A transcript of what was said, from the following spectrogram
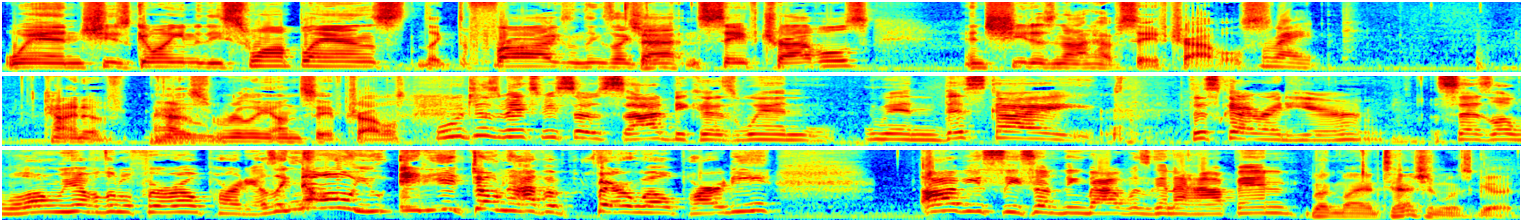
when she's going into these swamplands, like the frogs and things like that, and safe travels. And she does not have safe travels Right. Kind of has No. really unsafe travels. Well, it just makes me so sad because when when this guy, this guy right here says, "Oh, well, we have a little farewell party," I was like, "No, you idiot! Don't have a farewell party." Obviously, something bad was going to happen. but my intention was good.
